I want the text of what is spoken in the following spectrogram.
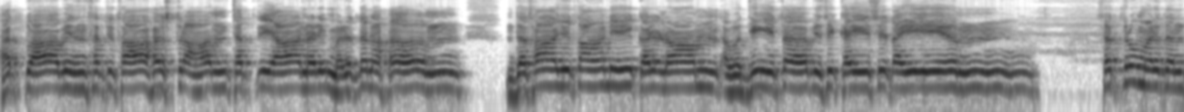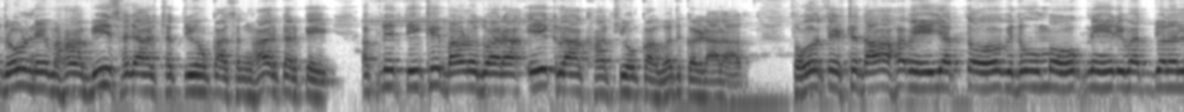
हवा विंशति सहस्रान क्षत्रिया नरिमर्दन। दशायुता कर्णाम अवधीत विशिख शत्रुमर्दन द्रोण ने वहाँ बीस हज़ार क्षत्रियों का संहार करके अपने तीखे बाणों द्वारा एक लाख हाथियों का वध कर डाला। सोतिष्ठदाहवे यत्तो विधूमोग्निवज्वलन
